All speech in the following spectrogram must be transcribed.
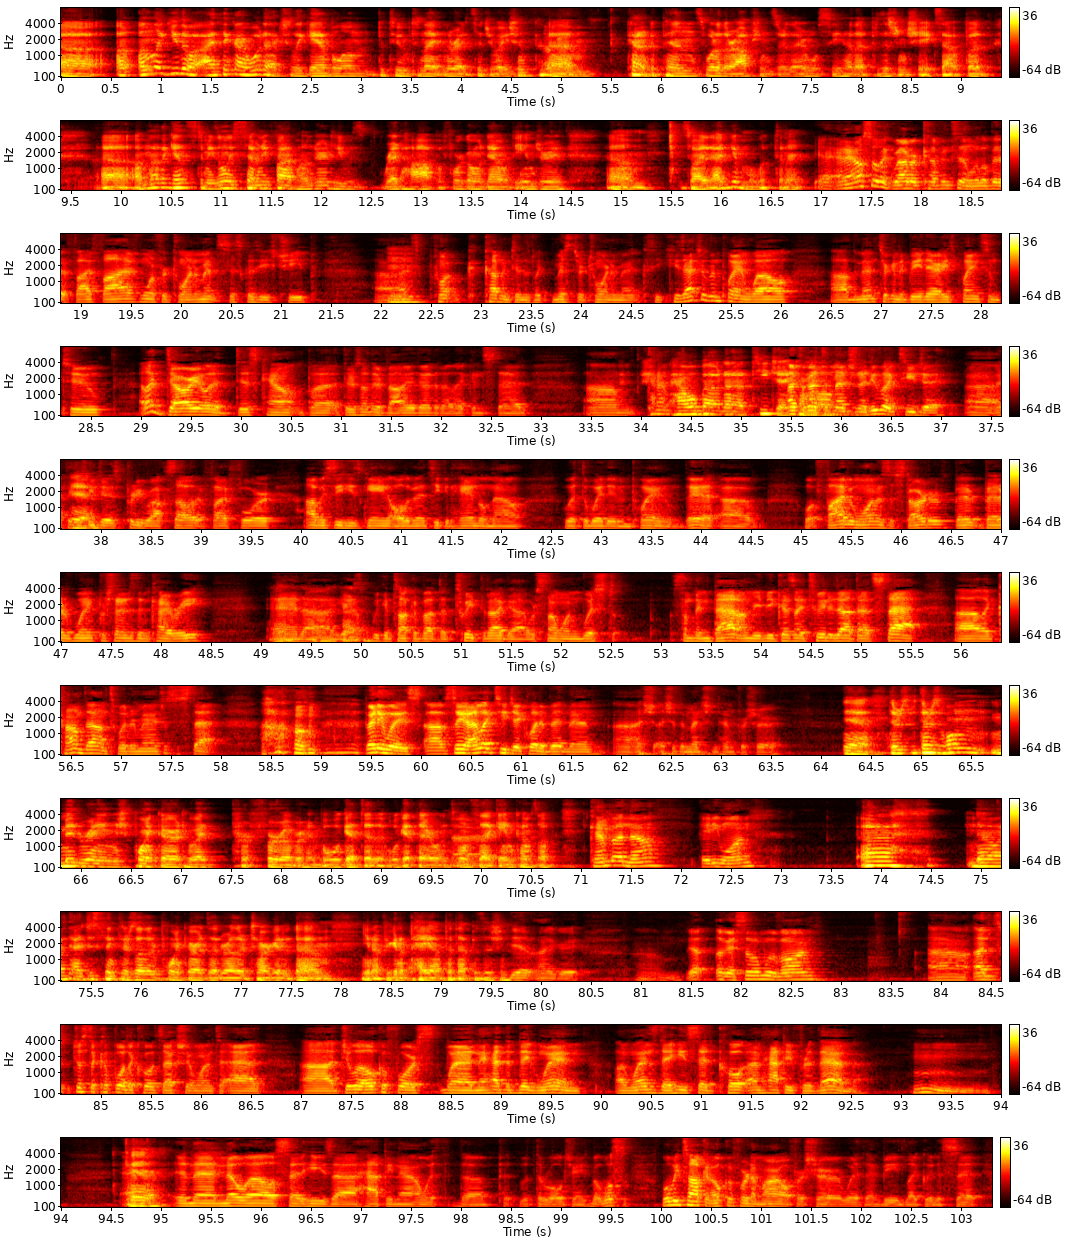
Uh, un- unlike you, though, I think I would actually gamble on Batum tonight in the right situation. Um, kind of depends what other options are there. We'll see how that position shakes out. But uh, I'm not against him. He's only 7,500. He was red hot before going down with the injury. Um, so I'd, I'd give him a look tonight. Yeah, and I also like Robert Covington a little bit at five five, more for tournaments, just because he's cheap. Uh, That's tw- Covington's like Mister Tournament 'cause he, he's actually been playing well. Uh, the Mets are going to be there. He's playing some too. I like Dario at a discount, but there's other value there that I like instead. Um, kind of, How about uh, TJ? I forgot to mention I do like TJ. Uh, I think Yeah. TJ is pretty rock solid at five four. Obviously, he's gained all the minutes he can handle now with the way they've been playing. They uh, what five and one as a starter, better better winning percentage than Kyrie. And uh, yeah, we could talk about the tweet that I got where someone wished something bad on me because I tweeted out that stat. Uh, like, calm down, Twitter, man. Just a stat. Um, but anyways, uh, so yeah, I like TJ quite a bit, man. Uh, I, sh- I should have mentioned him for sure. Yeah, there's there's one mid range point guard who I prefer over him, but we'll get to the, we'll get there once, once that game comes up. Kemba now, eighty one. Uh, no, I, I just think there's other point guards I'd rather target. Um, you know, if you're gonna pay up at that position. Yeah, I agree. Um, yeah. Okay, so we'll move on. Uh, just a couple other quotes actually I wanted to add. Uh, Jahlil Okafor, when they had the big win on Wednesday, he said, "quote I'm happy for them." Hmm. And, yeah. and then Noel said he's uh, happy now with the with the role change. But we'll we'll be talking Okafor tomorrow for sure with Embiid likely to sit.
